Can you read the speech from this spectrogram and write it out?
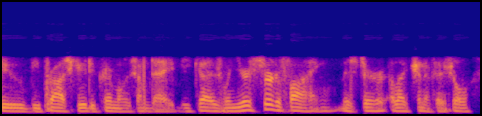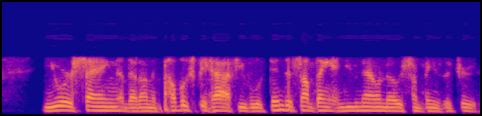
to be prosecuted criminally someday because when you're certifying, Mr. Election Official, you are saying that on the public's behalf, you've looked into something and you now know something is the truth.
